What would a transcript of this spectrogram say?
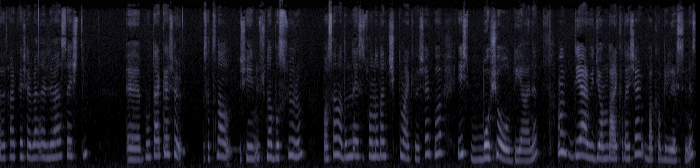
Evet arkadaşlar ben eldiven seçtim. Ee, burada arkadaşlar satın al şeyin üstüne basıyorum. Basamadım. Neyse sonradan çıktım arkadaşlar. Bu iş boşu oldu yani. Ama diğer videomda arkadaşlar bakabilirsiniz.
